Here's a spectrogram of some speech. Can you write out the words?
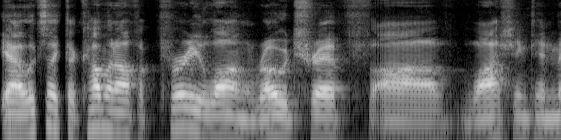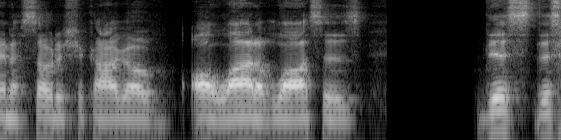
Yeah, it looks like they're coming off a pretty long road trip. Uh, Washington, Minnesota, Chicago, a lot of losses. This this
